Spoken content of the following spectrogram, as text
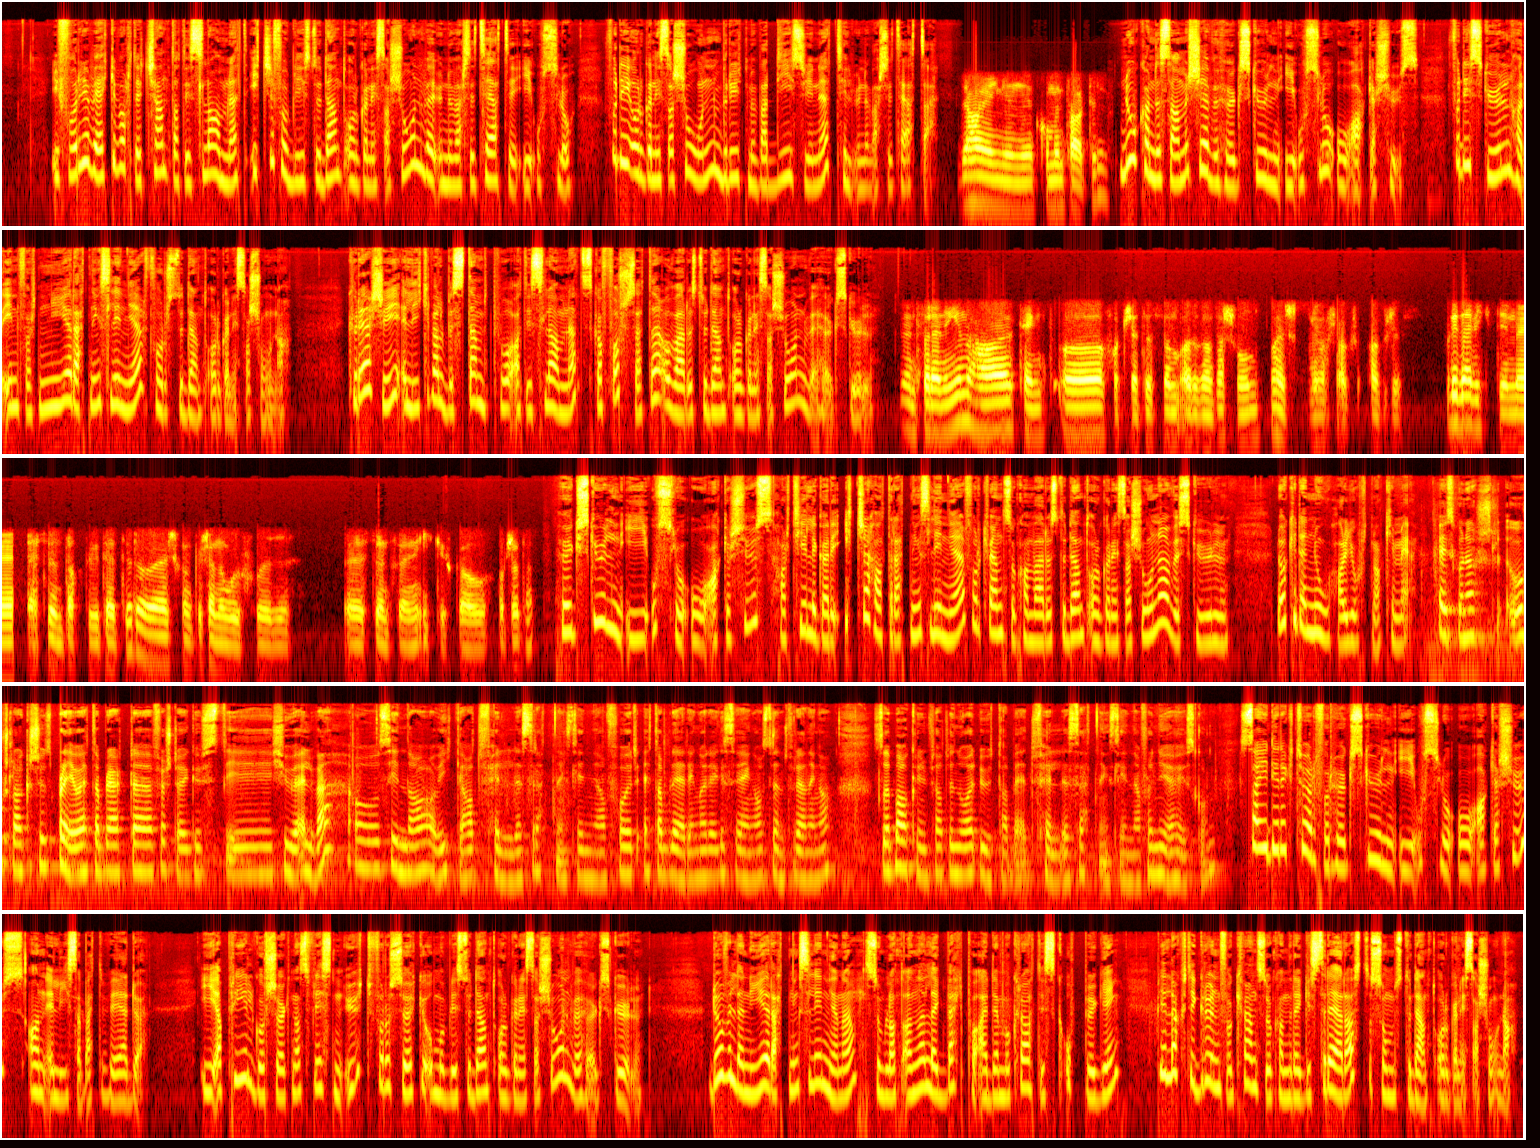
I forrige uke ble det kjent at Islamnett ikke får bli studentorganisasjon ved Universitetet i Oslo, fordi organisasjonen bryter med verdisynet til universitetet. Det har jeg ingen kommentar til. Nå kan det samme skje ved Høgskolen i Oslo og Akershus, fordi skolen har innført nye retningslinjer for studentorganisasjoner. Qureshi er likevel bestemt på at Islamnett skal fortsette å være studentorganisasjon ved høgskolen. Studentforeningen har tenkt å fortsette som organisasjon på Høgskolen i Akershus. Fordi det er viktig med studentaktiviteter, og jeg kan ikke skjønne hvorfor studentforeningen ikke skal fortsette. Høgskolen i Oslo og Akershus har tidligere ikke hatt retningslinjer for hvem som kan være studentorganisasjoner ved skolen, noe det nå har gjort noe med. Høgskolen i Oslo og Akershus ble jo etablert 1.8 i 2011, og siden da har vi ikke hatt felles retningslinjer for etablering og registrering av studentforeninger. Så det er bakgrunnen for at vi nå har utarbeidet felles retningslinjer for den nye høgskolen. Sier direktør for Høgskolen i Oslo og Akershus, Ann Elisabeth Vedø. I april går søknadsfristen ut for å søke om å bli studentorganisasjon ved høgskolen. Da vil de nye retningslinjene, som bl.a. legger vekt på en demokratisk oppbygging, bli lagt til grunn for hvem som kan registreres som studentorganisasjoner.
